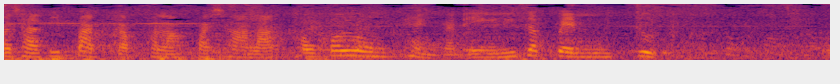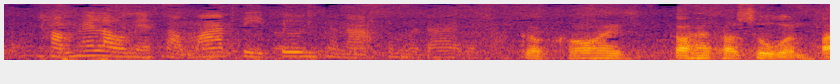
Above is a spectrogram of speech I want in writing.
ประชาธิปัตย์กับพลังประชารัฐเขาก็ลงแข่งกันเอง นี่จะเป็นจุดทำให้เราเนี่ยสามารถตีตื้นชนะขึ้นมาได้ไหมคะก็เขาให้ก็ให้เขาสู้กันไป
